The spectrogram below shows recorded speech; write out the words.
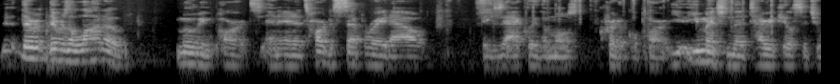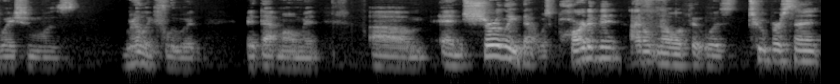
There, there was a lot of moving parts, and, and it's hard to separate out exactly the most critical part. You, you mentioned the Tyreek Hill situation was really fluid at that moment. Um, and surely that was part of it. I don't know if it was 2%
